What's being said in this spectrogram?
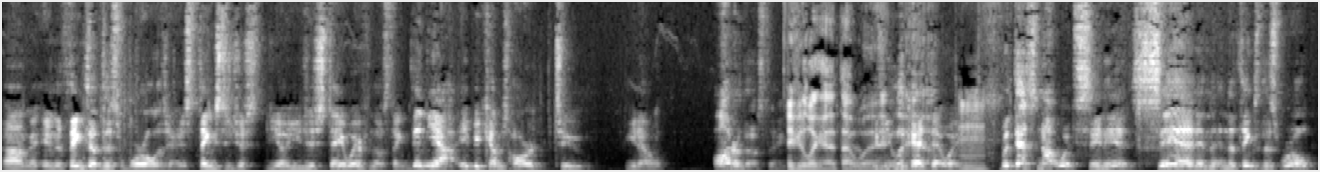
um, and, and the things of this world is, is things to just, you know, you just stay away from those things, then yeah, it becomes hard to, you know, honor those things. If you look at it that way. If you look yeah. at it that way. Mm. But that's not what sin is. Sin and the, and the things of this world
